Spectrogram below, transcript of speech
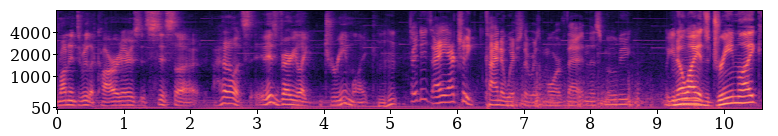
running through the corridors. It's just uh, I don't know. It's it is very like dreamlike. Mm-hmm. It is. I actually kind of wish there was more of that in this movie. well, you know why it's dreamlike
